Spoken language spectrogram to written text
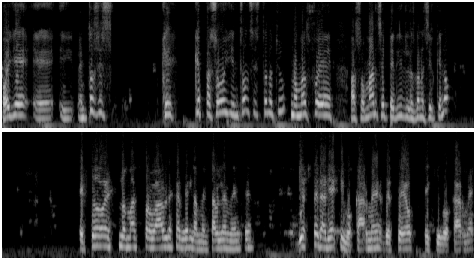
Oye, eh, y entonces, ¿qué? ¿Qué pasó hoy entonces, Tonatiuh? ¿Nomás fue asomarse, pedir les van a decir que no? Esto es lo más probable, Javier, lamentablemente. Yo esperaría equivocarme, deseo equivocarme,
